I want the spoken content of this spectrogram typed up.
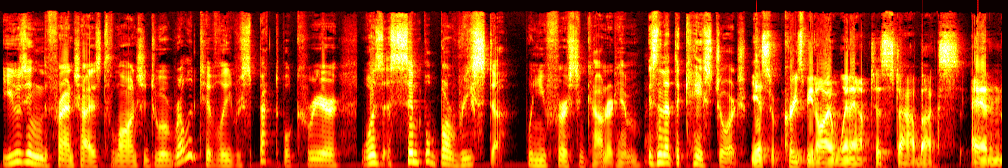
using the franchise to launch into a relatively respectable career, was a simple barista when you first encountered him. Isn't that the case, George? Yes, Crispy and I went out to Starbucks, and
